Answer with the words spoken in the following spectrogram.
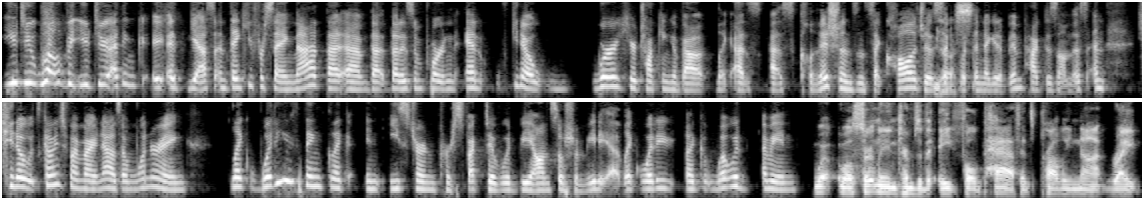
You do well, but you do. I think it, it- yes, and thank you for saying that. That um, that that is important. And you know, we're here talking about like as as clinicians and psychologists, like what the negative impact is on this. And you know, what's coming to my mind now is I'm wondering, like, what do you think like an Eastern perspective would be on social media? Like, what do you like? What would I mean? well, well, certainly in terms of the eightfold path, it's probably not right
